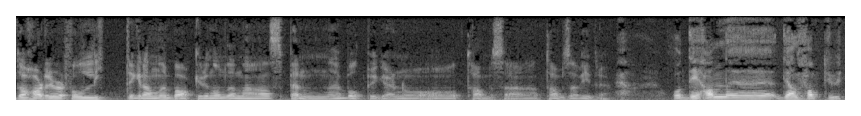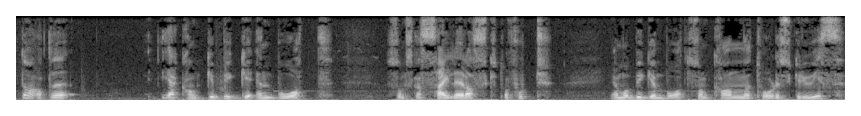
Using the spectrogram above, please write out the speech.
da har dere i hvert fall litt bakgrunn om denne spennende båtbyggeren å, ta, med seg, ta, med seg, videre. Ja. Og det han, eh, det han fant ut, da, at jeg kan ikke bygge en båt som skal seile raskt og fort. Jeg må bygge en båt som kan tåle skruis,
